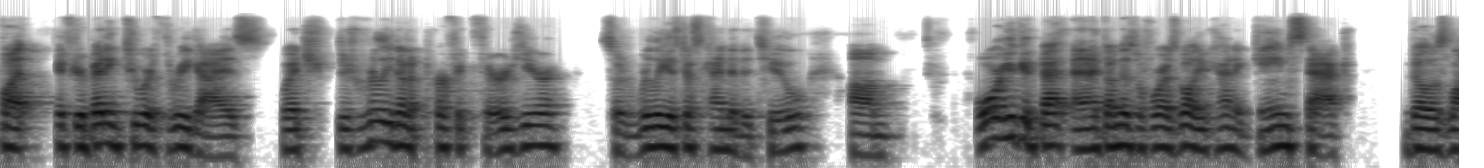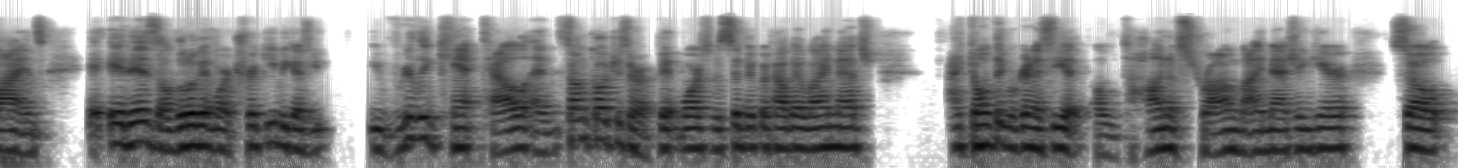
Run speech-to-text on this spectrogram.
But if you're betting two or three guys, which there's really not a perfect third here, so it really is just kind of the two. Um, or you could bet, and I've done this before as well. You kind of game stack those lines. it, it is a little bit more tricky because you you really can't tell. And some coaches are a bit more specific with how they line match. I don't think we're going to see a, a ton of strong line matching here. So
